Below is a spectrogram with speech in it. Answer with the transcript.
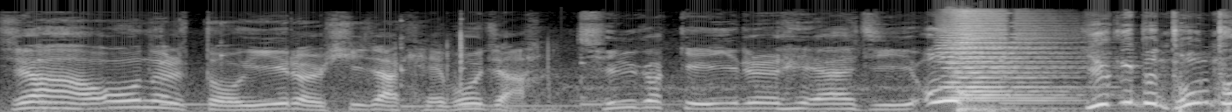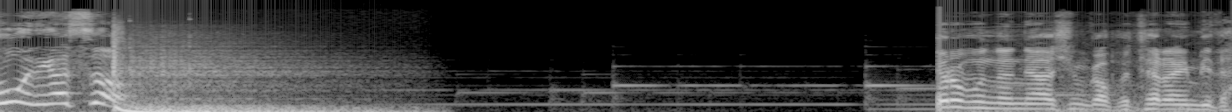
자 오늘 또 일을 시작해보자. 즐겁게 일을 해야지. 오! 여기 있던 돈통 어디 갔어? 여러분 안녕하십니까. 부테라입니다.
